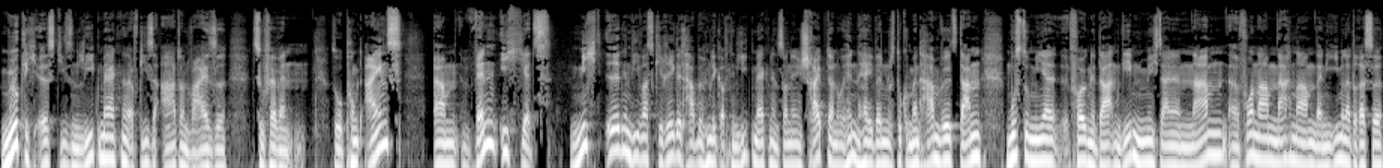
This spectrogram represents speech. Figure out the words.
möglich ist, diesen Lead Magnet auf diese Art und Weise zu verwenden. So, Punkt eins: ähm, wenn ich jetzt nicht irgendwie was geregelt habe im Hinblick auf den Lead Magnet, sondern ich schreibe da nur hin, hey, wenn du das Dokument haben willst, dann musst du mir folgende Daten geben, nämlich deinen Namen, äh, Vornamen, Nachnamen, deine E-Mail-Adresse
